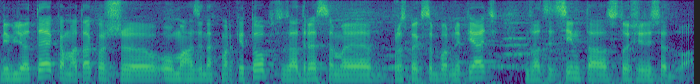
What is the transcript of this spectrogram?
бібліотекам, а також е, у магазинах Маркетоп за адресами проспект Соборний 5, 27 та 162.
